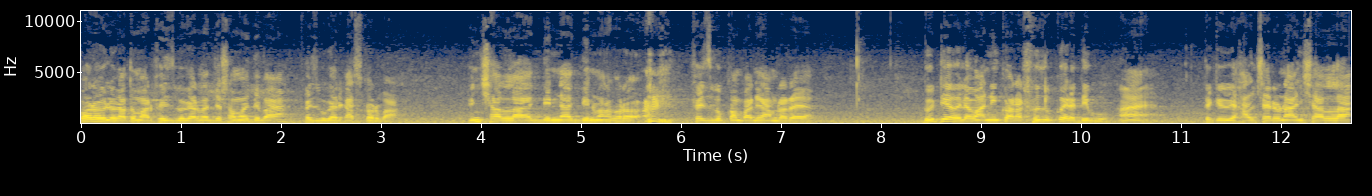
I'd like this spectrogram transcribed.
পরে হইল তোমার ফেসবুকের মধ্যে সময় দিবা ফেসবুকের কাজ করবা। ইনশাল্লাহ একদিন না একদিন মনে করো ফেসবুক কোম্পানি আমরা দুইটা হইলে আর্নিং করার সুযোগ করে দিব হ্যাঁ? তো কেউ হাল ছেড়ো না ইনশাল্লাহ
